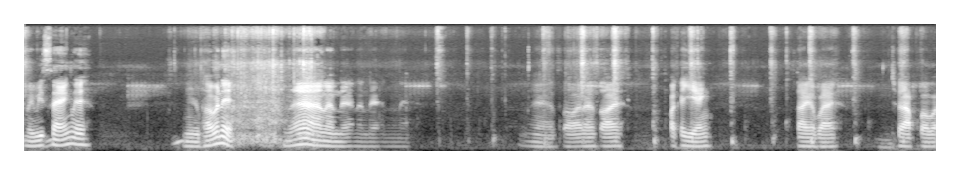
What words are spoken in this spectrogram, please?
ไม่มีแสงเลยนี่ทำไว้เนี่ยน่านั่นแหละนั่นแหละนั่นแหละ นี่ซอยนะซอยปลากระแยงใส่เข้าไปชับเข้าไป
